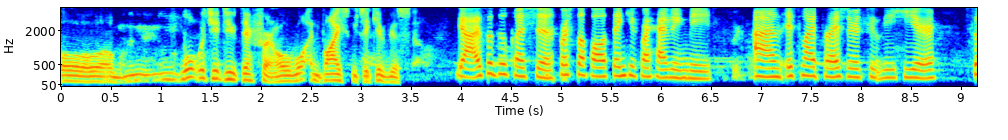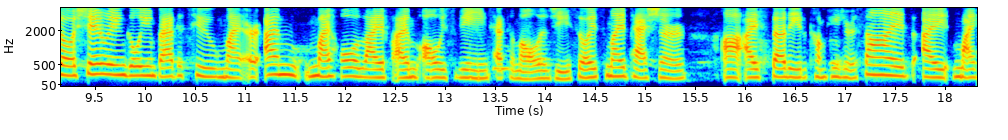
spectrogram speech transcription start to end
or what would you do different or what advice would you give yourself? Yeah, it's a good question. First of all, thank you for having me. And it's my pleasure to be here. So sharing, going back to my, er, I'm my whole life, I'm always been in technology. So it's my passion. Uh, I studied computer science. I my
